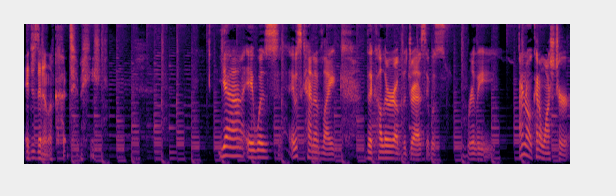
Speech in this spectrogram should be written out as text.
it just didn't look good to me. Yeah, it was. It was kind of like the color of the dress. It was really, I don't know, kind of washed her.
